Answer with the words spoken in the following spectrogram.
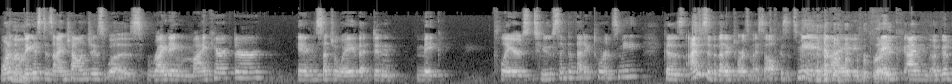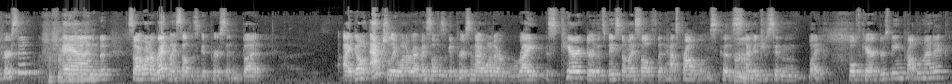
one of the Hmm. biggest design challenges was writing my character in such a way that didn't make players too sympathetic towards me. Because I'm sympathetic towards myself because it's me and I Right. think I'm a good person. And so I want to write myself as a good person, but I don't actually want to write myself as a good person. I want to write this character that's based on myself that has problems because Hmm. I'm interested in like both characters being problematic.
